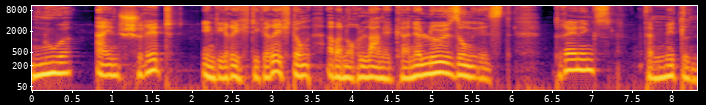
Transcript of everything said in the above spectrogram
nur ein Schritt in die richtige Richtung, aber noch lange keine Lösung ist. Trainings vermitteln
